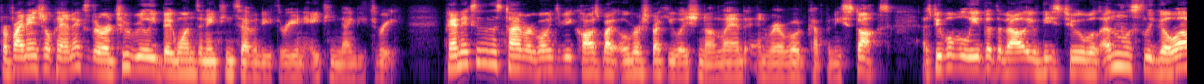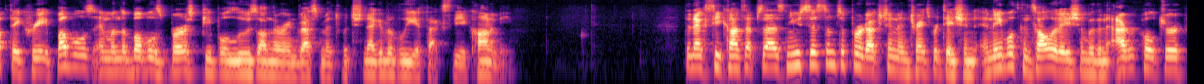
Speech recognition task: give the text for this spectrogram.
For financial panics, there are two really big ones in 1873 and 1893. Panics in this time are going to be caused by over speculation on land and railroad company stocks. As people believe that the value of these two will endlessly go up, they create bubbles, and when the bubbles burst, people lose on their investment, which negatively affects the economy. The next key concept says new systems of production and transportation enabled consolidation within agriculture,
